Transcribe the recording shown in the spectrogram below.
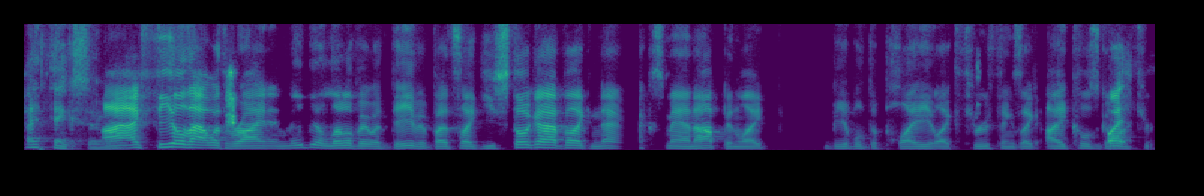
i think so. I feel that with ryan and maybe a little bit with david but it's like you still gotta be like next man up and like be able to play like through things. Like eichel's going through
